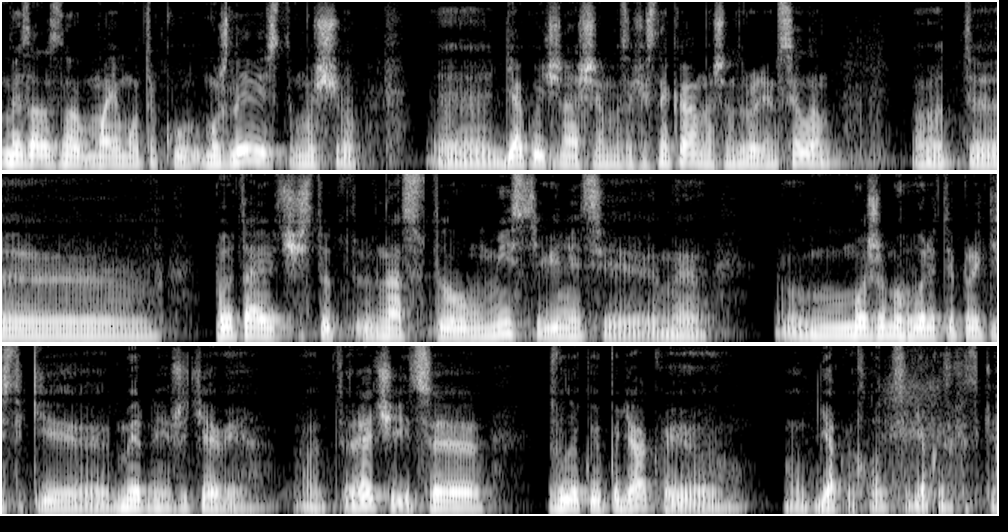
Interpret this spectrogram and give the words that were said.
ми зараз знову маємо таку можливість, тому що, е, дякуючи нашим захисникам, нашим Збройним силам, от, е, повертаючись тут в нас в тиловому місті, в Вінниці, ми можемо говорити про якісь такі мирні життєві от, речі. І це з великою подякою. Дякую, хлопці, дякую захисники.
